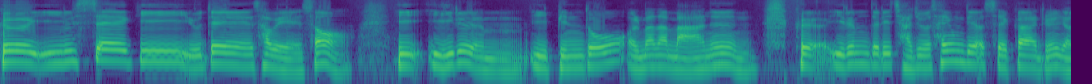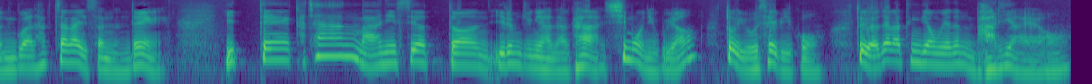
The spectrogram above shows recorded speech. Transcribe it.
그 1세기 유대 사회에서 이 이름, 이 빈도 얼마나 많은 그 이름들이 자주 사용되었을까를 연구한 학자가 있었는데 이때 가장 많이 쓰였던 이름 중에 하나가 시몬이고요. 또 요셉이고 또 여자 같은 경우에는 마리아예요.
